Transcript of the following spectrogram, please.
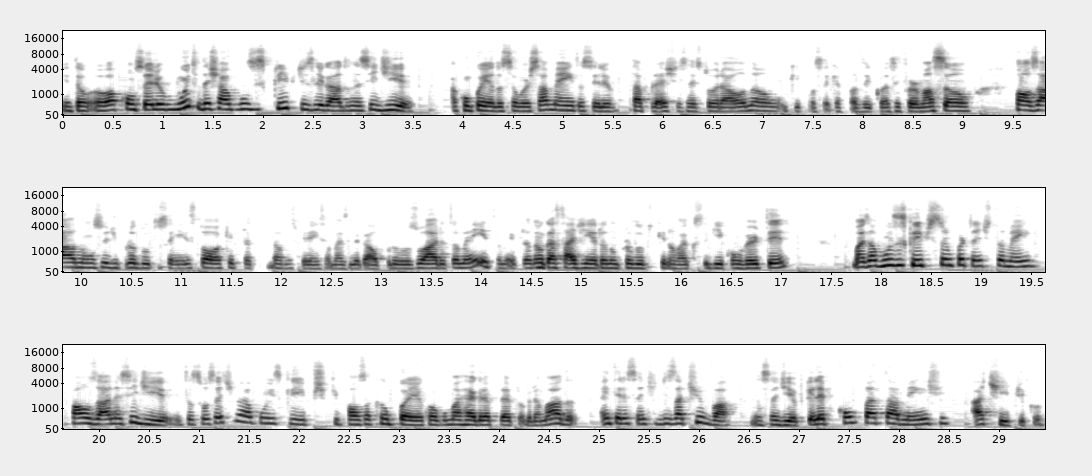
Então eu aconselho muito deixar alguns scripts ligados nesse dia, acompanhando o seu orçamento, se ele está prestes a estourar ou não, o que você quer fazer com essa informação. Pausar anúncio de produto sem estoque para dar uma experiência mais legal para o usuário também e também para não gastar dinheiro num produto que não vai conseguir converter. Mas alguns scripts são importantes também pausar nesse dia. Então, se você tiver algum script que pausa a campanha com alguma regra pré-programada, é interessante desativar nessa dia, porque ele é completamente atípico.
